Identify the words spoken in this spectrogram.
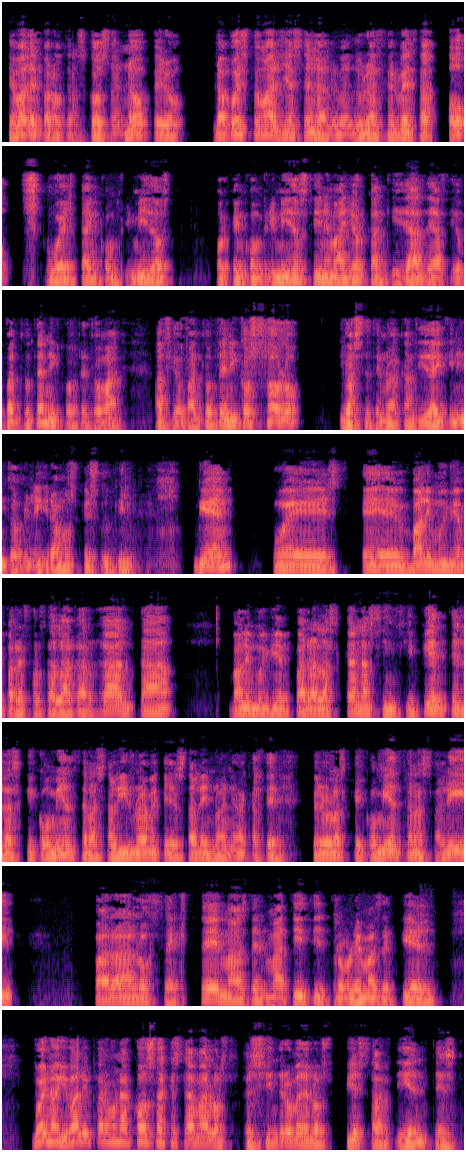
Te vale para otras cosas, ¿no? Pero la puedes tomar ya sea en la levadura de cerveza o suelta en comprimidos porque en comprimidos tiene mayor cantidad de ácido pantoténico. Te tomas ácido pantoténico solo y vas a tener una cantidad de 500 miligramos que es útil. Bien, pues eh, vale muy bien para reforzar la garganta, vale muy bien para las canas incipientes, las que comienzan a salir, una vez que ya salen no hay nada que hacer, pero las que comienzan a salir, para los eczemas, dermatitis, problemas de piel, bueno, y vale para una cosa que se llama el síndrome de los pies ardientes.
